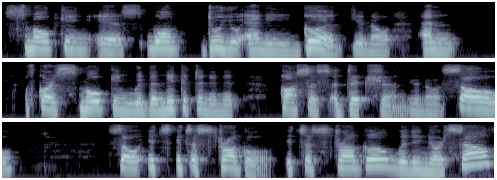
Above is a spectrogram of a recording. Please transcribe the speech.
Smoking is won't do you any good you know? And of course smoking with the nicotine in it causes addiction you know? So so it's it's a struggle. It's a struggle within yourself.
